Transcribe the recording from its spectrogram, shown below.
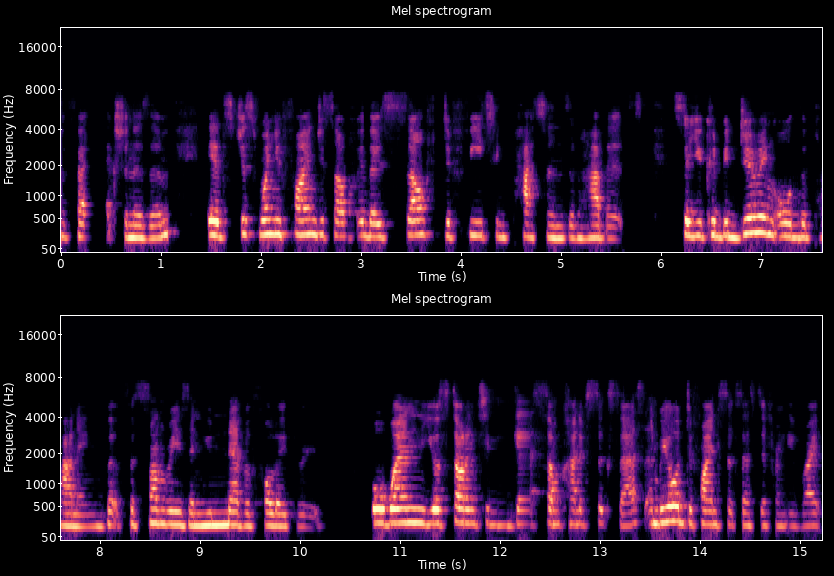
perfectionism. It's just when you find yourself in those self defeating patterns and habits so you could be doing all the planning, but for some reason you never follow through. Or when you're starting to get some kind of success, and we all define success differently, right?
